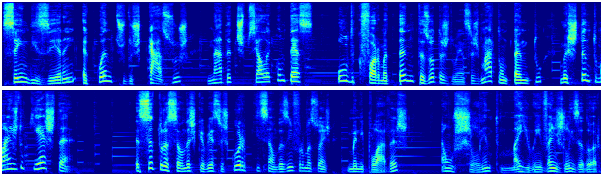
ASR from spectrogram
sem dizerem a quantos dos casos nada de especial acontece, ou de que forma tantas outras doenças matam tanto, mas tanto mais do que esta. A saturação das cabeças com a repetição das informações manipuladas é um excelente meio evangelizador.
